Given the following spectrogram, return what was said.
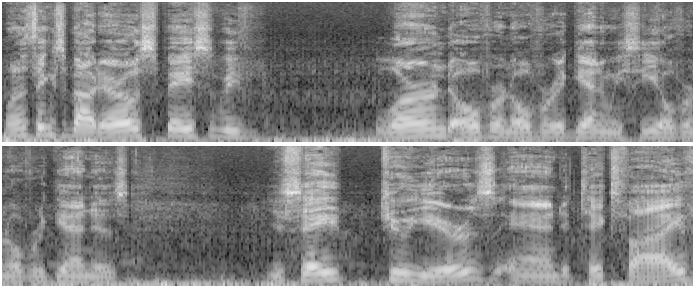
one of the things about aerospace we've learned over and over again, and we see over and over again, is you say two years and it takes five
